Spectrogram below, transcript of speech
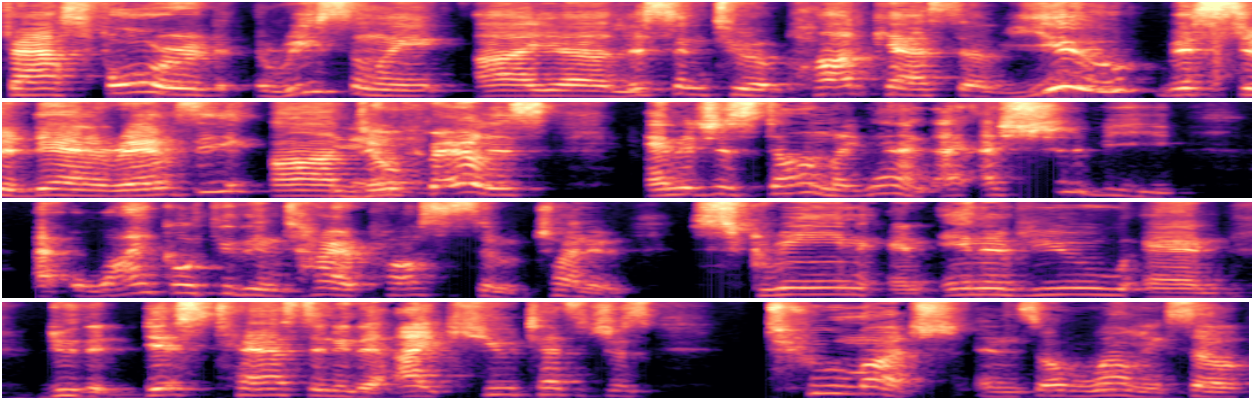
fast forward recently, I uh, listened to a podcast of you, Mr. Dan Ramsey, on yeah. Joe Fairless, and it just dawned like, man, I, I should be. I, why go through the entire process of trying to screen and interview and do the DISC test and do the IQ test? It's just too much and it's overwhelming. So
